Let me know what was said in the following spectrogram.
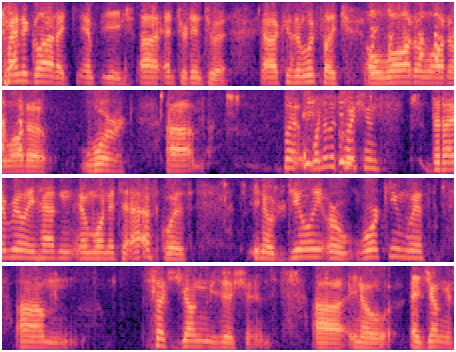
Kind of glad I can't be uh, entered into it because it looks like a lot, a lot, a lot of work. Um, but one of the questions that I really hadn't and wanted to ask was, you know, dealing or working with um, such young musicians, uh, you know, as young as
